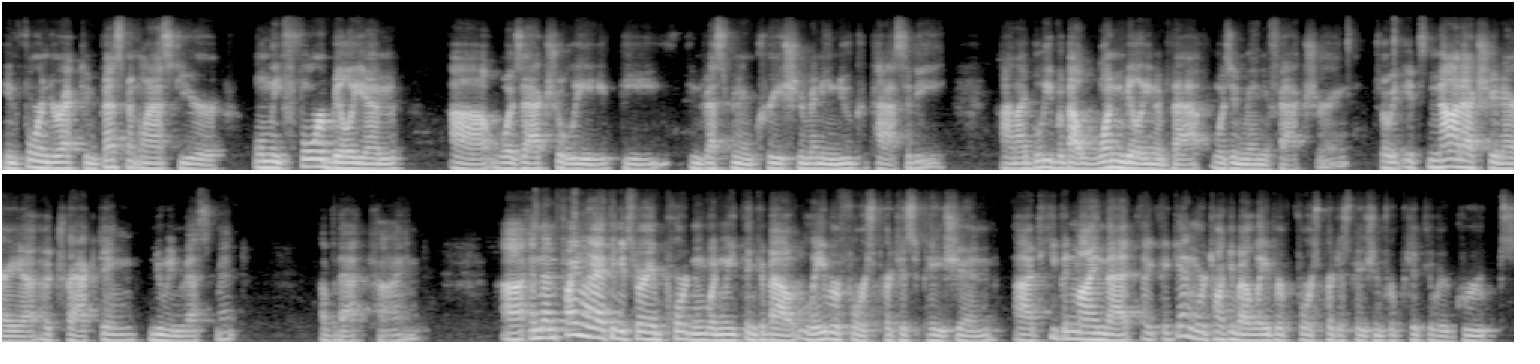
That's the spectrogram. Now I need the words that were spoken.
in foreign direct investment last year, only 4 billion uh, was actually the investment and creation of any new capacity and I believe about 1 billion of that was in manufacturing. So it, it's not actually an area attracting new investment of that kind. Uh, and then finally, I think it's very important when we think about labor force participation uh, to keep in mind that, again, we're talking about labor force participation for particular groups.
